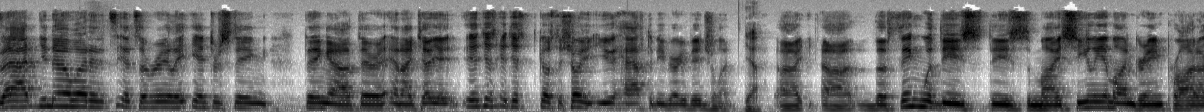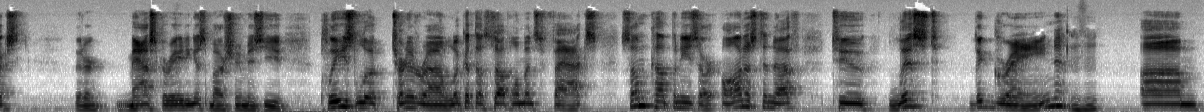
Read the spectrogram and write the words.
that you know what? It's it's a really interesting thing out there, and I tell you, it just it just goes to show you you have to be very vigilant. Yeah. Uh, uh, the thing with these these mycelium on grain products that are masquerading as mushroom is you please look, turn it around, look at the supplements facts. Some companies are honest enough to list the grain. Mm-hmm. Um,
